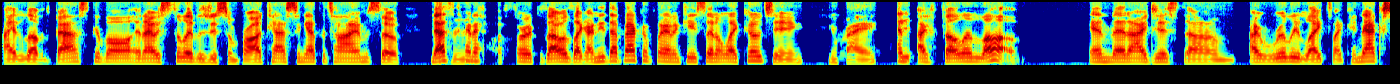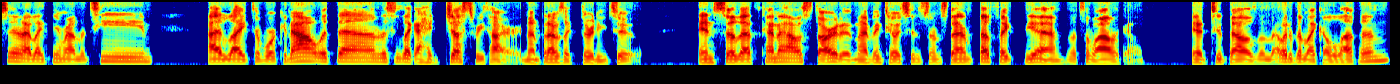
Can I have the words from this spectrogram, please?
I loved basketball, and I was still able to do some broadcasting at the time. So that's mm-hmm. kind of how it started because I was like, I need that backup plan in case I don't like coaching. Right. And I fell in love. And then I just, um, I really liked my connection. I liked being around the team. I liked working out with them. This is like I had just retired, but I was like 32. And so that's kind of how it started. And I've been coaching since then. That's like, yeah, that's a while ago. Yeah, 2000. That would have been like 11.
